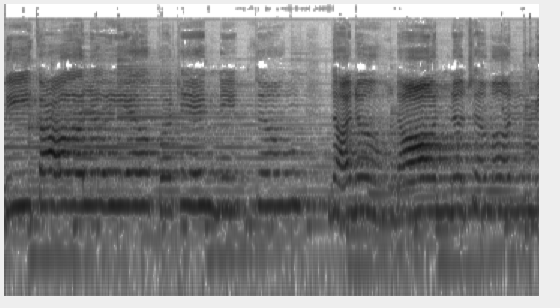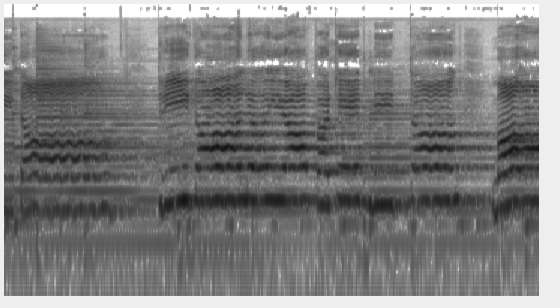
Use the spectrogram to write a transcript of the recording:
द्विकालयपठे पठे नित्यं। च मन्विता त्रिकालय पठे नृता मा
